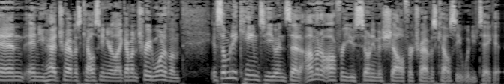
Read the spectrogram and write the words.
and and you had Travis Kelce, and you're like, I'm going to trade one of them. If somebody came to you and said, I'm going to offer you Sony Michel for Travis Kelce, would you take it?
